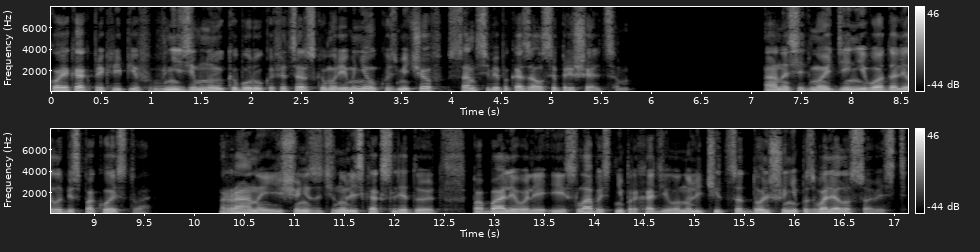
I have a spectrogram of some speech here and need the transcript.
Кое-как прикрепив внеземную кобуру к офицерскому ремню, Кузьмичев сам себе показался пришельцем. А на седьмой день его одолело беспокойство. Раны еще не затянулись как следует, побаливали и слабость не проходила, но лечиться дольше не позволяла совесть.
